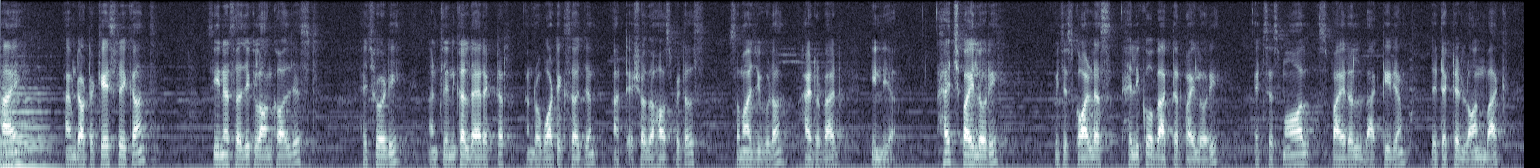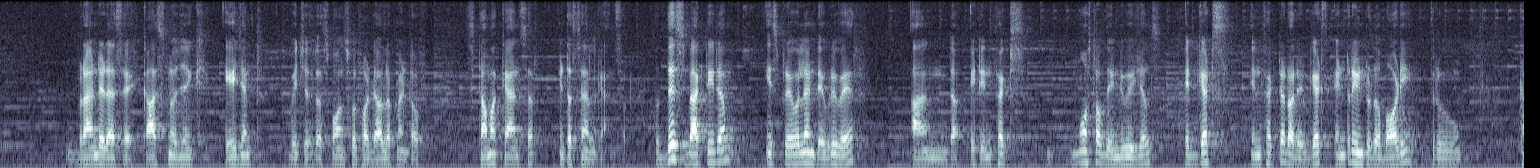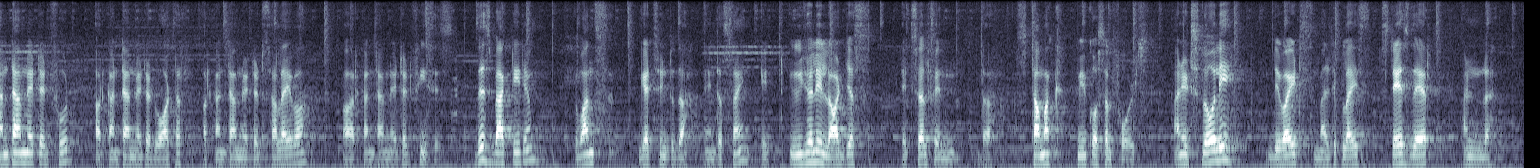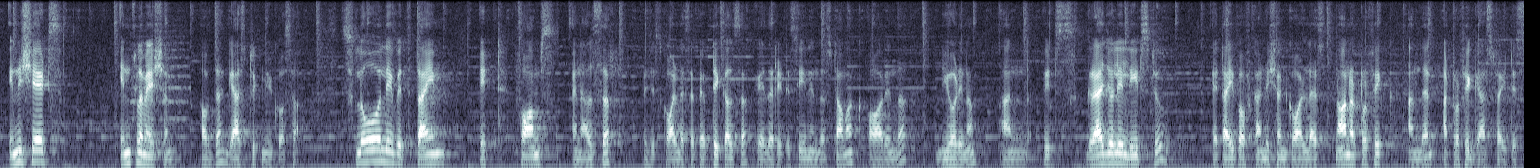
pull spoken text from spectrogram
Hi, I'm Dr. K. Sreekanth, Senior Surgical Oncologist, HOD, and Clinical Director and Robotic Surgeon at Yashoda Hospitals, Somajiguda, Hyderabad, India. H. pylori, which is called as Helicobacter pylori, it's a small spiral bacterium detected long back, branded as a carcinogenic agent which is responsible for development of stomach cancer, intestinal cancer. So this bacterium is prevalent everywhere and uh, it infects most of the individuals. It gets infected or it gets entry into the body through contaminated food or contaminated water or contaminated saliva or contaminated feces. This bacterium once gets into the intestine, it usually lodges itself in the stomach mucosal folds and it slowly divides, multiplies, stays there and initiates inflammation of the gastric mucosa. Slowly with time it forms an ulcer which is called as a peptic ulcer either it is seen in the stomach or in the duodenum and it gradually leads to a type of condition called as non-atrophic and then atrophic gastritis.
